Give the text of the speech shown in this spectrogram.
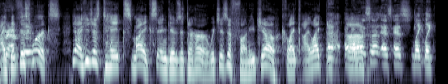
I think this it. works. yeah, he just takes Mike's and gives it to her, which is a funny joke. Like I like that. I, I Uh, want to as as like like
